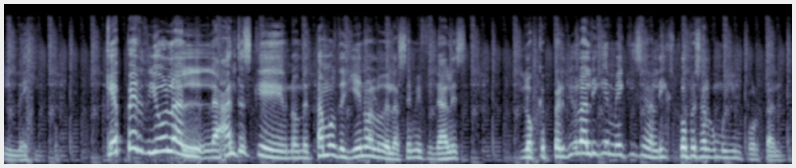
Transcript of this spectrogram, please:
y México. ¿Qué perdió la, antes que nos metamos de lleno a lo de las semifinales? Lo que perdió la Liga MX en la League Cup es algo muy importante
